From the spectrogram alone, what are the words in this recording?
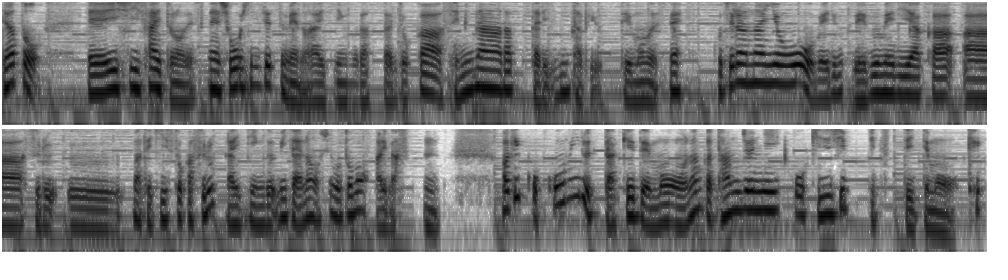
で、あと、え、EC サイトのですね、商品説明のライティングだったりとか、セミナーだったり、インタビューっていうものですね。こちらの内容をウェブメディア化する、まあ、テキスト化するライティングみたいなお仕事もあります。うん。まあ、結構こう見るだけでも、なんか単純にこう記事執筆って言っても結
